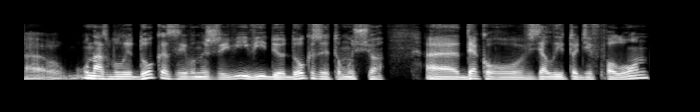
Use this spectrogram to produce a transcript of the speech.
Е, У нас були докази, вони живі, відеодокази, тому що е, декого взяли тоді в полон.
